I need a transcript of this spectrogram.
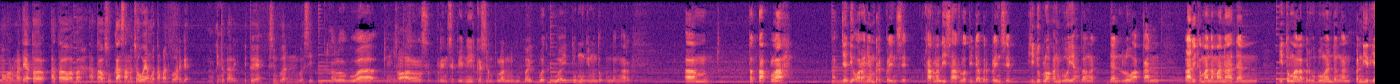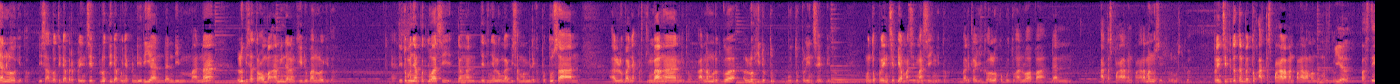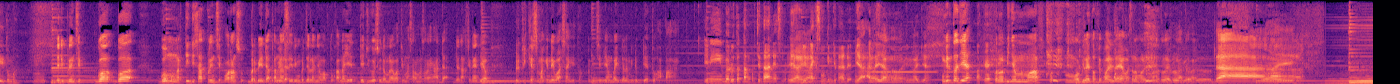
menghormati atau atau apa atau suka sama cowok yang mau tampan keluarga. Oke. itu kali itu ya kesimpulan gue sih. Kalau gua Kayaknya soal prinsip ini kesimpulan gua, baik buat gua itu mungkin untuk pendengar em, tetaplah jadi orang yang berprinsip. Karena di saat lo tidak berprinsip hidup lo akan goyah banget dan lo akan lari ke mana-mana dan itu malah berhubungan dengan pendirian lo gitu. Di saat lo tidak berprinsip lo tidak punya pendirian dan di mana lo bisa terombang ambing dalam kehidupan lo gitu. Ya. Itu menyangkut luas sih dengan jadinya lu nggak bisa memilih keputusan lu banyak pertimbangan gitu. Karena menurut gua lu hidup tuh butuh prinsip gitu. Untuk prinsip ya masing-masing gitu. Balik lagi ke lu kebutuhan lu apa dan atas pengalaman-pengalaman lu sih kalau menurut gua prinsip itu terbentuk atas pengalaman-pengalaman lu menurut gua. Iya pasti itu mah. Hmm, jadi prinsip gua gua gua mengerti di saat prinsip orang su- berbeda, karena Berbeda. seiring berjalannya waktu karena ya dia juga sudah melewati masalah-masalah yang ada dan akhirnya dia berpikir semakin dewasa gitu prinsip yang baik dalam hidup dia tuh apa? Ini baru tentang percintaan ya sebenarnya? Di iya. next mungkin kita ada. Ya ada Masalah. yang ini lagi ya. Mungkin itu aja ya. Oke. Kurang lebihnya mohon maaf. Wabillahi taufik walhidayah wassalamualaikum warahmatullahi wabarakatuh. Dah. Bye. Thank you.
